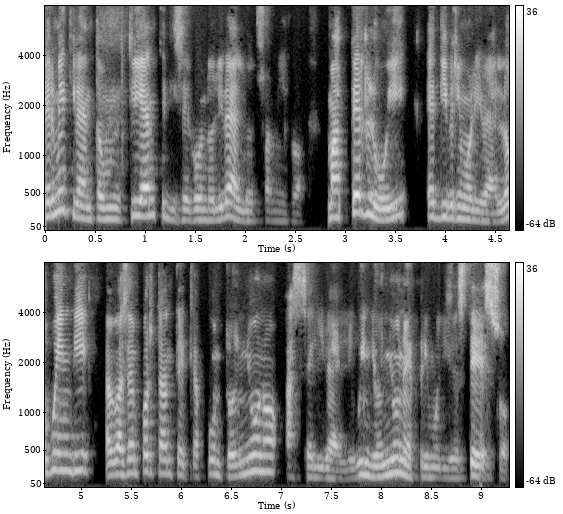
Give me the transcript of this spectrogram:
per me diventa un cliente di secondo livello il suo amico, ma per lui è di primo livello. Quindi la cosa importante è che appunto ognuno ha sei livelli, quindi ognuno è primo di se stesso,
